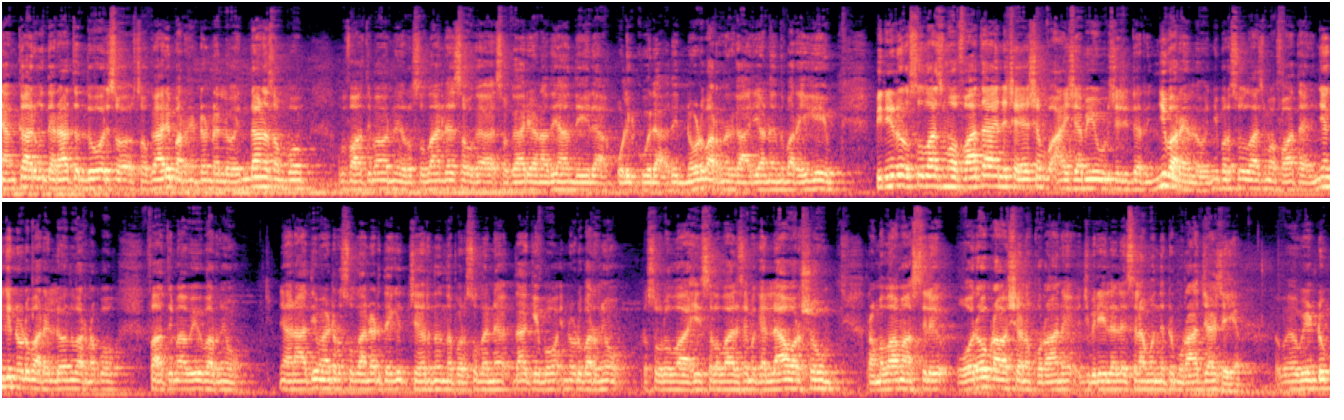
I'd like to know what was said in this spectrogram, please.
ഞങ്ങൾക്ക് ആർക്കും തരാത്ത എന്തോ ഒരു സ്വകാര്യം പറഞ്ഞിട്ടുണ്ടല്ലോ. എന്താണ് സംഭവം? അപ്പോൾ ഫാത്തിമ പറഞ്ഞു റസൂദാന്റെ സ്വകാ സ്വകാര്യമാണ് അത് ഞാൻ എന്ത് പൊളിക്കൂല അത് എന്നോട് പറഞ്ഞൊരു കാര്യമാണ് എന്ന് പറയുകയും പിന്നീട് റസൂദാസ് മൊഫാത്തായതിന് ശേഷം ആയിഷബിയെ വിളിച്ചിട്ട് ഇനി പറയല്ലോ ഇനി റസൂദാസ് മൊഫാത്തായ ഇനി ഞങ്ങൾക്ക് എന്നോട് പറയല്ലോ എന്ന് പറഞ്ഞപ്പോൾ ഫാത്തിമ ബി പറഞ്ഞു ഞാൻ ആദ്യമായിട്ട് റസൂദാന്റെ അടുത്തേക്ക് ചേർന്ന് നിന്നപ്പോൾ റസൂദാനെ ഇതാക്കിയപ്പോൾ എന്നോട് പറഞ്ഞു റസൂലുള്ളാഹി സ്വല്ലല്ലാഹി അലൈഹി വസല്ലമക്ക് എല്ലാ വർഷവും റമദാ മാസത്തിൽ ഓരോ പ്രാവശ്യമാണ് ഖുറാൻ ജിബ്രീൽ അലൈഹി സ്വലാം വന്നിട്ട് മുറാജ ചെയ്യാം. വീണ്ടും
